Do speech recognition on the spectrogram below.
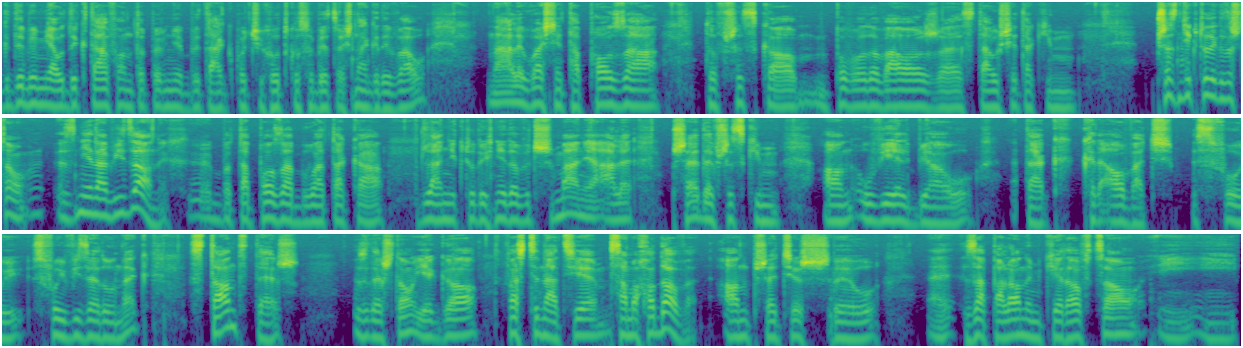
Gdybym miał dyktafon, to pewnie by tak po cichutku sobie coś nagrywał. No ale właśnie ta poza, to wszystko powodowało, że stał się takim przez niektórych zresztą znienawidzonych, bo ta poza była taka dla niektórych nie do wytrzymania, ale przede wszystkim on uwielbiał tak kreować swój, swój wizerunek. Stąd też zresztą jego fascynacje samochodowe. On przecież był e, zapalonym kierowcą i, i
